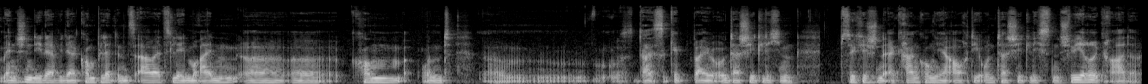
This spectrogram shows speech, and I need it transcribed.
Menschen, die da wieder komplett ins Arbeitsleben reinkommen äh, äh und ähm, das gibt bei unterschiedlichen psychischen Erkrankungen ja auch die unterschiedlichsten Schweregrade.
